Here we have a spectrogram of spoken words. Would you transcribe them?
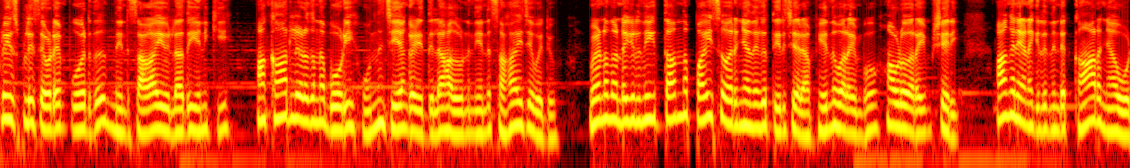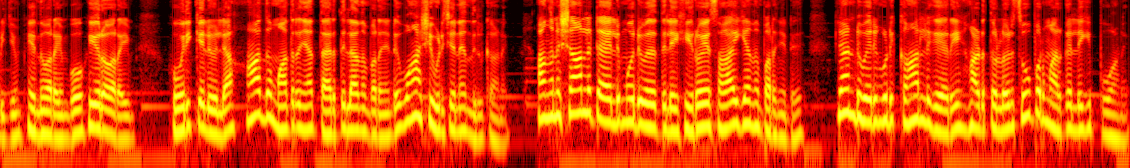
പ്ലീസ് പ്ലീസ് എവിടെയും പോരുത്. നിന്റെ സഹായമില്ലാതെ എനിക്ക് ആ കാറിൽ കിടക്കുന്ന ബോഡി ഒന്നും ചെയ്യാൻ കഴിയത്തില്ല. അതുകൊണ്ട് നീ എന്നെ സഹായിച്ചേ പറ്റൂ. വേണമെന്നുണ്ടെങ്കിൽ നീ തന്ന പൈസ വരെ ഞാൻ നിനക്ക് തിരിച്ചു തരാം എന്ന് പറയുമ്പോൾ അവൾ പറയും ശരി. അങ്ങനെയാണെങ്കിൽ നിന്റെ കാർ ഞാൻ ഓടിക്കും എന്ന് പറയുമ്പോൾ ഹീറോ പറയും ഒരിക്കലുമില്ല. അത് മാത്രം ഞാൻ തരത്തില്ല എന്ന് പറഞ്ഞിട്ട് വാശി പിടിച്ച് തന്നെ നിൽക്കാണ്. അങ്ങനെ ഷാർലറ്റ് ആയാലും ഒരു വിധത്തിൽ ഹീറോയെ സഹായിക്കാന്ന് പറഞ്ഞിട്ട് രണ്ടുപേരും കൂടി കാറിൽ കയറി അടുത്തുള്ള ഒരു സൂപ്പർ മാർക്കറ്റിലേക്ക് പോവാണ്.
